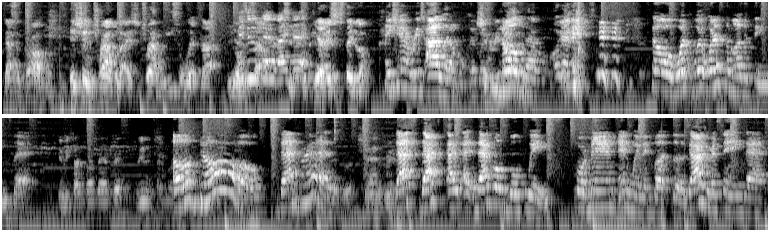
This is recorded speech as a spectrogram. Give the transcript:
that's a problem. It shouldn't travel like it should travel east and west, not Did north you and say it south. like that? Yeah, it should stay low. It shouldn't reach eye level. It was Shouldn't reach nose eye level. Okay. so what, what what are some other things that? Did we talk about bad breath? We didn't talk about. Oh no, bad breath. Bad breath. That's that's I, I, that goes both ways for men and women. But the guys are saying that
